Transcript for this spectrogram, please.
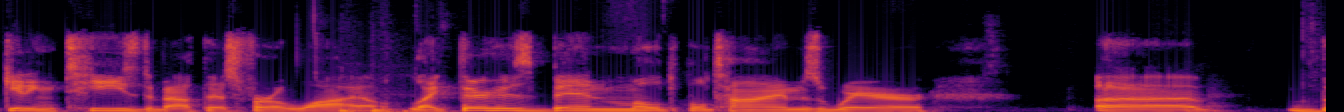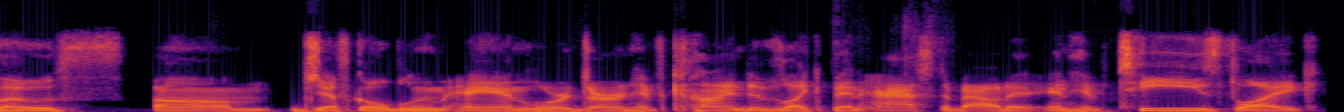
getting teased about this for a while. Like there has been multiple times where uh, both um, Jeff Goldblum and Laura Dern have kind of like been asked about it and have teased like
